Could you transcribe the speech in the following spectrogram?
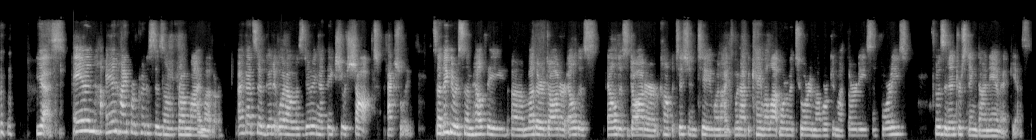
yes, and and hyper criticism from my mother. I got so good at what I was doing, I think she was shocked, actually. So I think there was some healthy uh, mother daughter, eldest eldest daughter competition too. When I when I became a lot more mature in my work in my 30s and 40s, it was an interesting dynamic. Yes.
